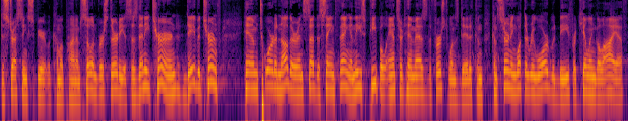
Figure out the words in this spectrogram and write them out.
distressing spirit would come upon him. So in verse 30, it says, Then he turned, David turned him toward another and said the same thing. And these people answered him as the first ones did con- concerning what the reward would be for killing Goliath.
